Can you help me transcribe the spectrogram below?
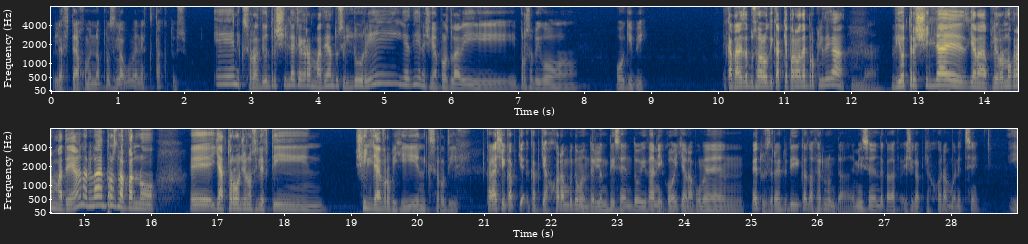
Λεφτά έχουμε να προσλάβουμε εκτάκτους. Ε, δεν ξέρω, δύο τρεις χιλιάδια γραμματέα τους Σιλούρι, γιατί δεν έχει να προσλάβει προσωπικό ο ΚΙΠΗ. Ε, κατάλαβες που σου λέω ότι κάποια πράγματα είναι προκλητικά. Να. Δύο-τρεις χιλιάδες για να πληρώνω γραμματέα, αλλά δεν προσλαμβάνω ε, γιατρό και νοσηλευτή χίλια ευρώ π.χ. ή δεν ξέρω τι. Καλά, έχει κάποια, κάποια χώρα που το μοντέλο της είναι το ιδανικό για να πούμε «Ε, τους ρε, τούτοι καταφέρνουν τα». Εμείς δεν τα καταφέρνουμε. Έχει κάποια χώρα που είναι έτσι. Η...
